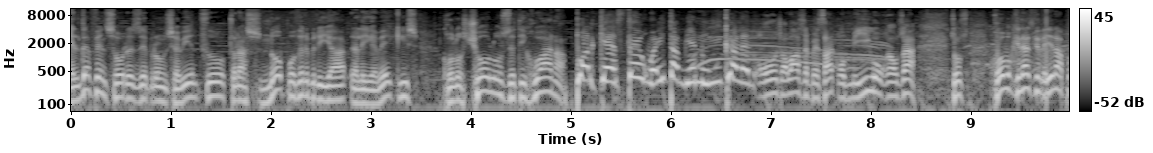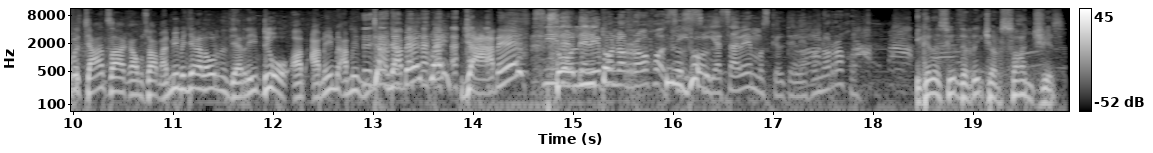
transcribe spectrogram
el Defensores de Pronunciamiento tras no poder brillar en la Liga MX con los Cholos de Tijuana. Porque este güey también nunca le... Oh, ya vas a empezar conmigo, o sea, sos- ¿cómo quieres que le diera pues chance? O sea, a mí me llega la orden de arriba, digo, a, a mí, a mí, ya, ya ves, güey, ya ves, Sí, del teléfono rojo. Sí, sí, ya sabemos que el teléfono rojo. ¿Y qué decir de Richard Sánchez?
